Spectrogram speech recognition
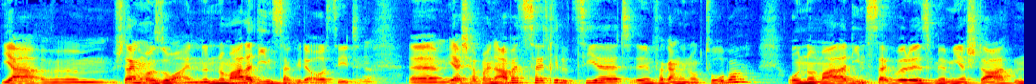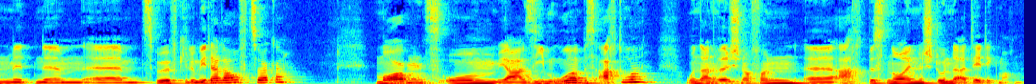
Ja, ähm, steigen wir mal so ein. Ein normaler Dienstag, wie der aussieht. Ja, ähm, ja ich habe meine Arbeitszeit reduziert im vergangenen Oktober und normaler Dienstag würde es bei mir starten mit einem ähm, 12 Kilometer Lauf circa. Morgens um ja, 7 Uhr bis 8 Uhr und dann würde ich noch von äh, 8 bis 9 eine Stunde Athletik machen.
